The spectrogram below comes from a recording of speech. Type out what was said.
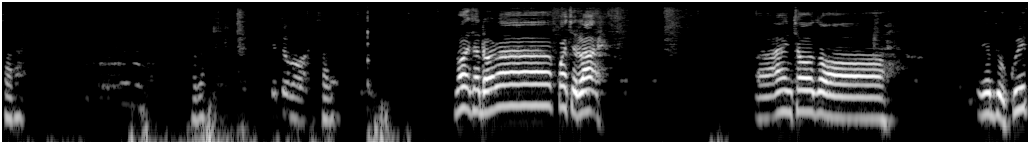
Sao đây tiếp tục rồi. Vâng, trận đấu đã quay trở lại. À, anh cho dò game thủ quýt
